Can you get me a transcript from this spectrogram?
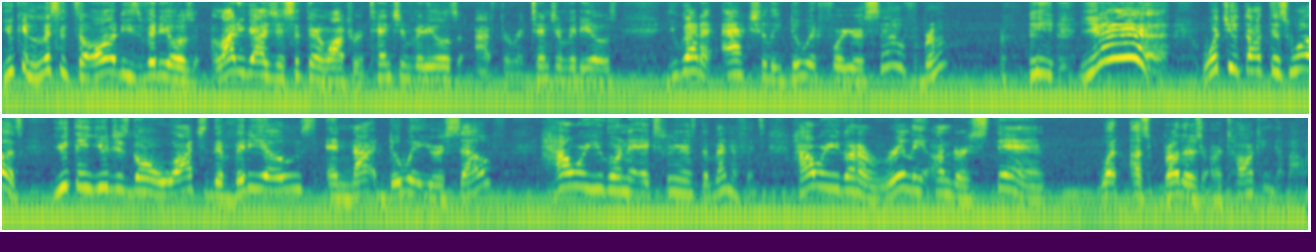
You can listen to all these videos. A lot of you guys just sit there and watch retention videos after retention videos. You got to actually do it for yourself, bro. yeah. What you thought this was? You think you're just going to watch the videos and not do it yourself? How are you going to experience the benefits? How are you going to really understand what us brothers are talking about?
